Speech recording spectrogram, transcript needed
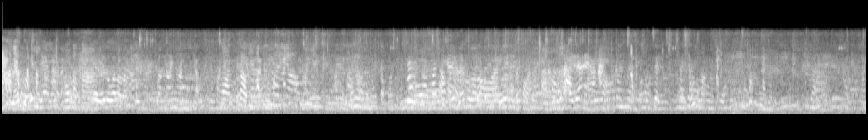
อาบแล้วแม่ไม่มีอะ ไม่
